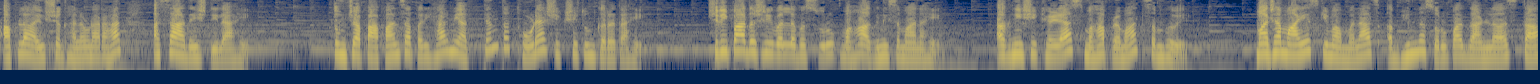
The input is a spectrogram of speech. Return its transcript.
आपलं आयुष्य घालवणार आहात असा आदेश दिला आहे. तुमच्या पापांचा परिहार मी अत्यंत थोड्या शिक्षेतून करत आहे. श्रीपाद श्रीवल्लभ स्वरूप महाअग्नी समान आहे. अग्निशी खेळल्यास महाप्रमाद संभवेल. माझ्या मायेस किंवा मलाच अभिन्न स्वरूपात जाणलं असता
